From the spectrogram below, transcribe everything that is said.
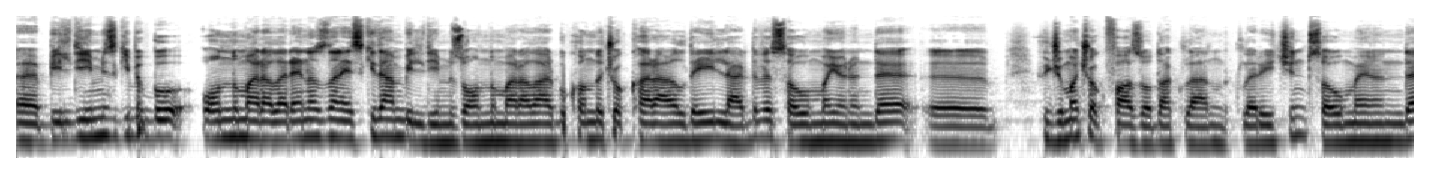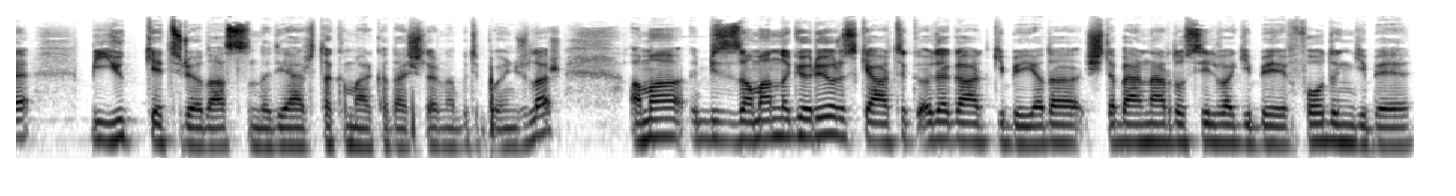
ee, bildiğimiz gibi bu on numaralar en azından eskiden bildiğimiz on numaralar bu konuda çok kararlı değillerdi ve savunma yönünde e, hücuma çok fazla odaklandıkları için savunma yönünde bir yük getiriyordu aslında diğer takım arkadaşlarına bu tip oyuncular. Ama biz zamanla görüyoruz ki artık Ödegaard gibi ya da işte Bernardo Silva gibi, Foden gibi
